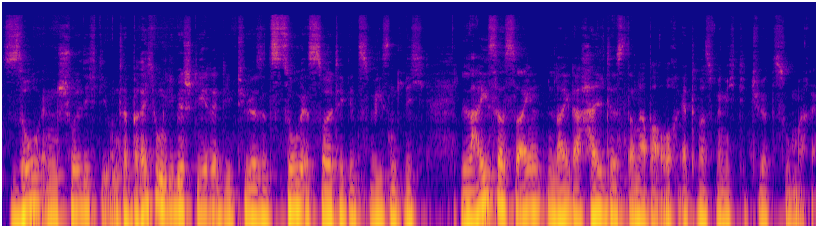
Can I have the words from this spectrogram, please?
So, entschuldigt die Unterbrechung, liebe Stiere. Die Tür sitzt zu. Es sollte jetzt wesentlich leiser sein. Leider halte es dann aber auch etwas, wenn ich die Tür zumache.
